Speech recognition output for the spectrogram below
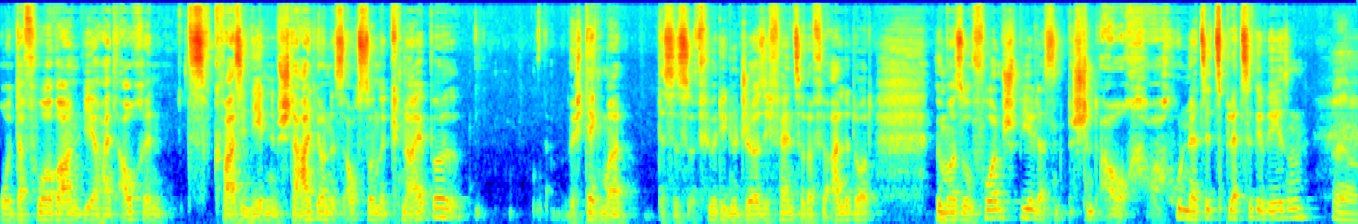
und davor waren wir halt auch in, quasi neben dem Stadion ist auch so eine Kneipe. Ich denke mal, das ist für die New Jersey-Fans oder für alle dort immer so vor dem Spiel. Das sind bestimmt auch 100 Sitzplätze gewesen. Ja.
